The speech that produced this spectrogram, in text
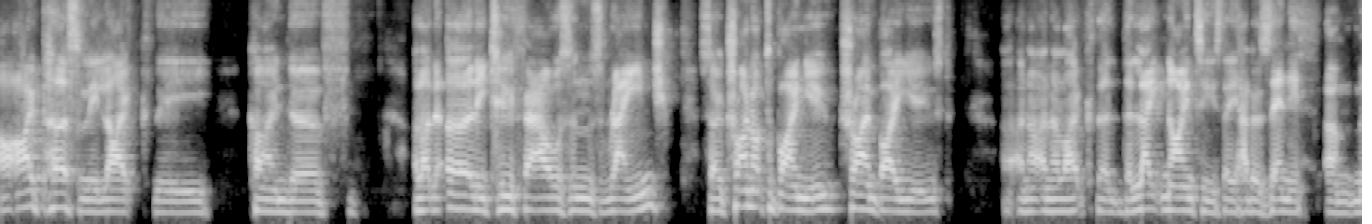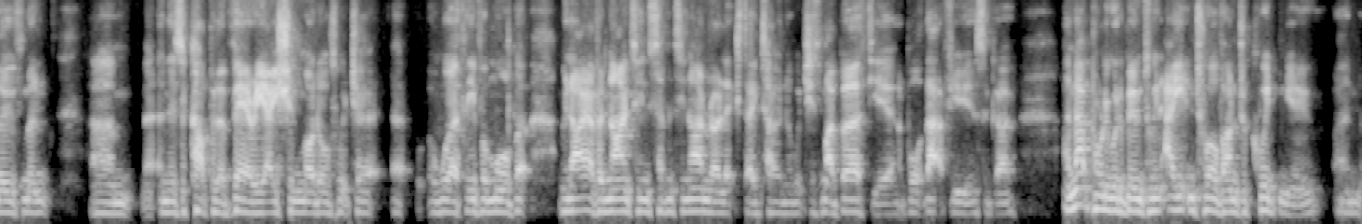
I, I personally like the kind of I like the early 2000s range. So try not to buy new, try and buy used. And, I, and I like the, the late 90s, they had a Zenith um, movement. Um, and there's a couple of variation models which are, uh, are, worth even more. But I mean, I have a 1979 Rolex Daytona, which is my birth year, and I bought that a few years ago. And that probably would have been between eight and 1200 quid new. And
